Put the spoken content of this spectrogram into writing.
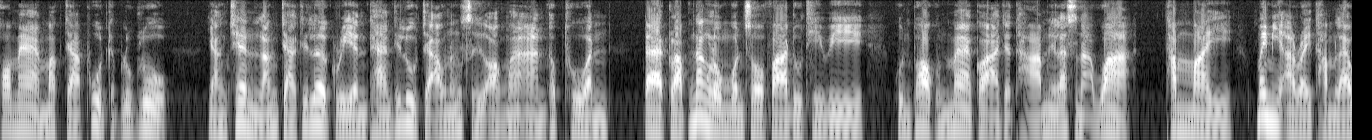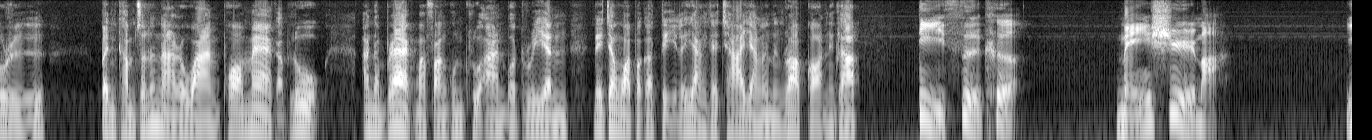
พ่อแม่มักจะพูดกับลูกๆ อย่างเช่น หลังจากที่เลิกเรียนแทนที่ลูกจะเอาหนังสือออกมาอ่านทบทวน แต่กลับนั่งลงบนโซฟาดูทีวี คุณพ่อคุณแม่ก็อาจจะถามในลักษณะว่าทำไมไม่มีอะไรทำแล้วหรือ เป็นคำสนทนาระหว่างพ่อแม่กับลูก อันดับแรกมาฟังคุณครูอ่านบทเรียน ในจังหวะปกติและอย่างช้าๆ อย่างละหนึ่งรอบก่อนนะครับ 第四课，没事嘛？一，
